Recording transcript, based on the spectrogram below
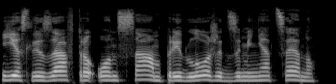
если завтра он сам предложит за меня цену.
